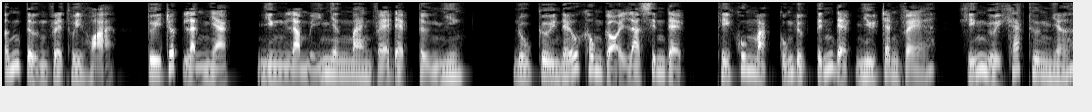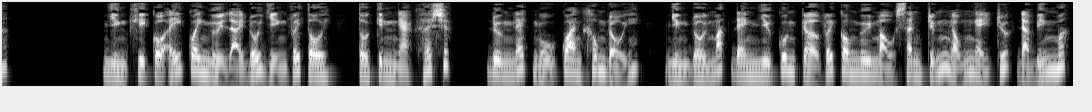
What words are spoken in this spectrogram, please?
Ấn tượng về Thùy Họa, tuy rất lạnh nhạt, nhưng là mỹ nhân mang vẻ đẹp tự nhiên. Nụ cười nếu không gọi là xinh đẹp, thì khuôn mặt cũng được tính đẹp như tranh vẽ, khiến người khác thương nhớ. Nhưng khi cô ấy quay người lại đối diện với tôi, tôi kinh ngạc hết sức, đường nét ngũ quan không đổi, nhưng đôi mắt đen như quân cờ với con ngươi màu xanh trứng ngỗng ngày trước đã biến mất,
